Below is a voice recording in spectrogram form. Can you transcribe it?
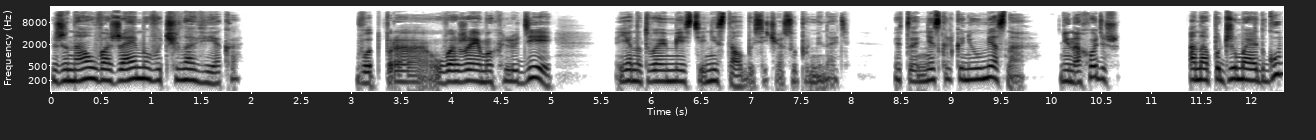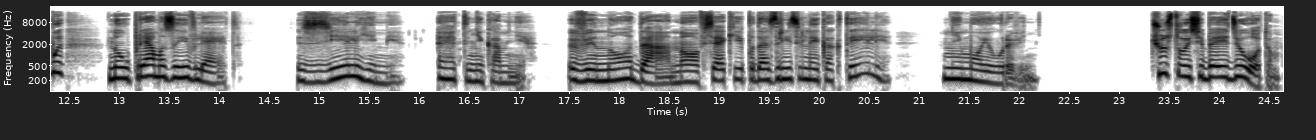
жена уважаемого человека. Вот про уважаемых людей я на твоем месте не стал бы сейчас упоминать. Это несколько неуместно, не находишь? Она поджимает губы, но упрямо заявляет. С зельями это не ко мне. Вино — да, но всякие подозрительные коктейли — не мой уровень. Чувствую себя идиотом,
